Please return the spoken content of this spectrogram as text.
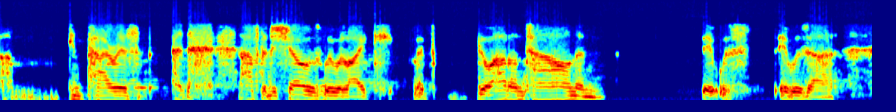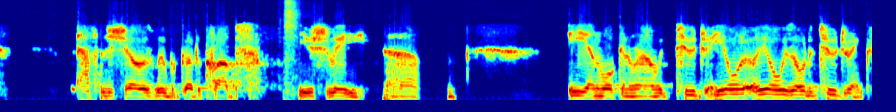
Um, in Paris, and after the shows, we were like, "Let's go out on town," and it was it was uh, after the shows we would go to clubs usually. Uh, Ian walking around with two. He he always ordered two drinks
